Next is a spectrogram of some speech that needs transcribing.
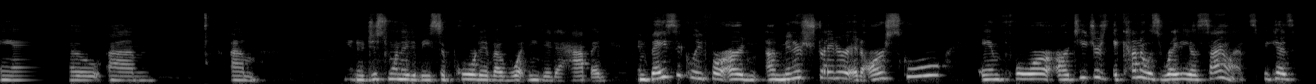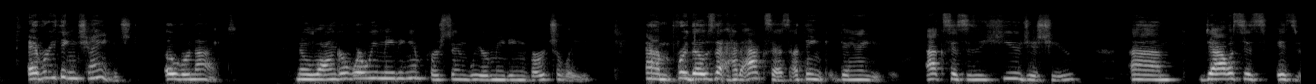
and so, um, um, you know, just wanted to be supportive of what needed to happen. And basically for our administrator at our school and for our teachers, it kind of was radio silence because everything changed overnight. No longer were we meeting in person, we were meeting virtually. Um, for those that had access, I think, Dana, access is a huge issue. Um, Dallas is, is,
